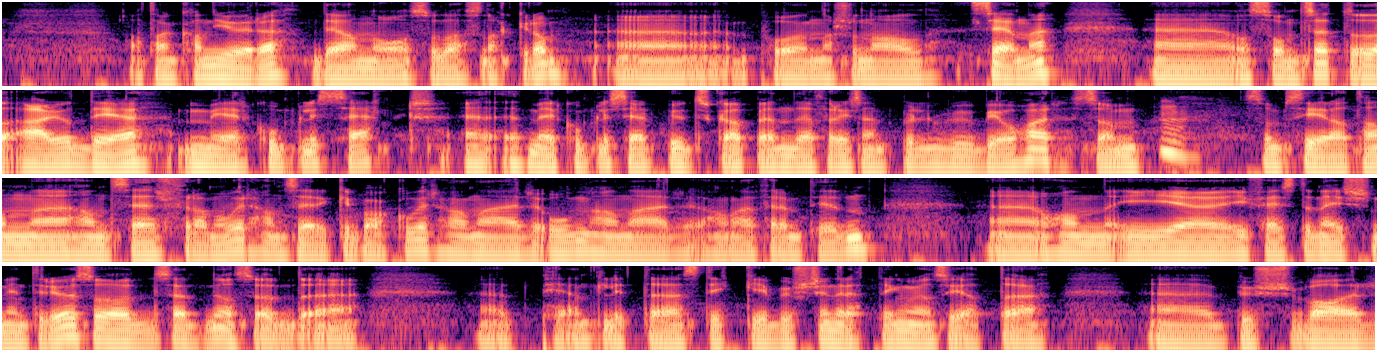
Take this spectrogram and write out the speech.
at han kan gjøre det han nå også da snakker om eh, på en nasjonal scene. Eh, og sånn sett og er jo det mer komplisert, et, et mer komplisert budskap enn det f.eks. Rubio har, som, som sier at han, eh, han ser framover, han ser ikke bakover. Han er ung, han er, han er fremtiden. Eh, og han i, eh, i Face the Nation-intervjuet så sendte han jo også et, et pent lite stikk i Bush sin retning med å si at Bush var,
